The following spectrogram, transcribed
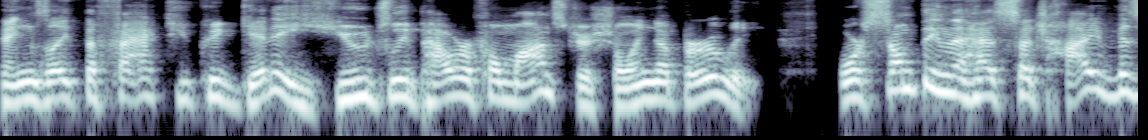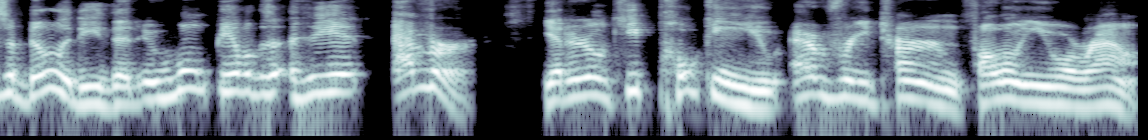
Things like the fact you could get a hugely powerful monster showing up early or something that has such high visibility that it won't be able to see it ever. Yet it'll keep poking you every turn, following you around.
